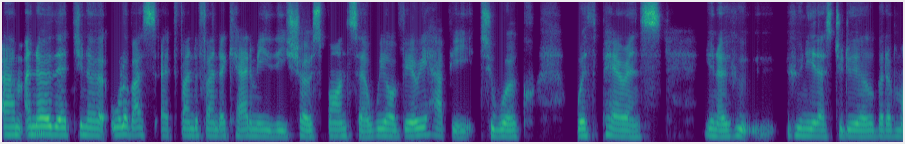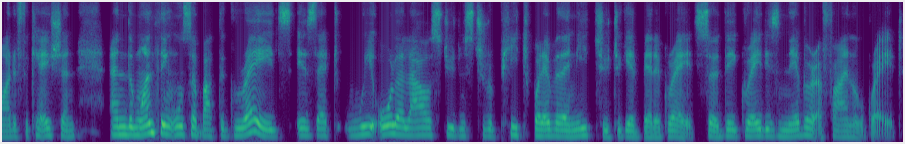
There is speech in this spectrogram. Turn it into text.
Um, I know that you know all of us at FundaFunda Academy, the show sponsor, we are very happy to work with parents you know who who need us to do a little bit of modification. And the one thing also about the grades is that we all allow students to repeat whatever they need to to get better grades. So their grade is never a final grade.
